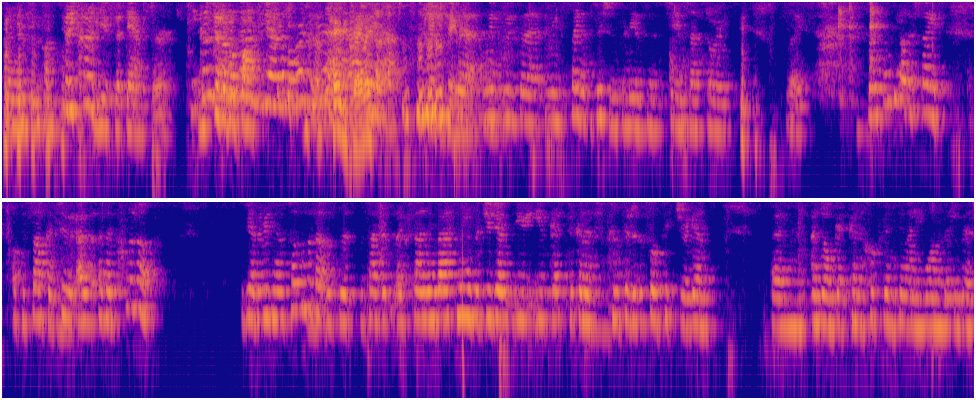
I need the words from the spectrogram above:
going in for punch. But he could have used a dancer. He could Instead have of a done box. Yeah, on the board of them. Katie Yeah. Taylor. Yeah, yeah. we'll, we'll, uh, we'll sign a petition for Neil to change that story. right. So I think the other side of the socket too, as, as I pull it up, yeah, the reason I was talking about that was the, the fact that like standing back means that you gen, you, you get to kind of consider the full picture again. Um, and don't get kind of hooked into any one little bit.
